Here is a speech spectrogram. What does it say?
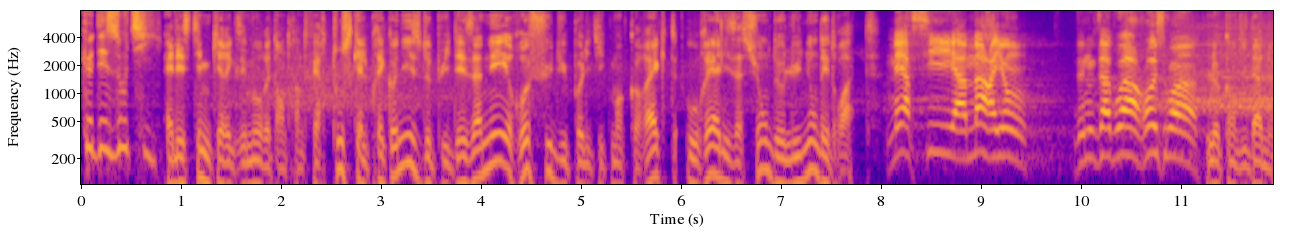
que des outils. Elle estime qu'Éric Zemmour est en train de faire tout ce qu'elle préconise depuis des années, refus du politiquement correct ou réalisation de l'union des droites. Merci à Marion de nous avoir rejoints. Le candidat ne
